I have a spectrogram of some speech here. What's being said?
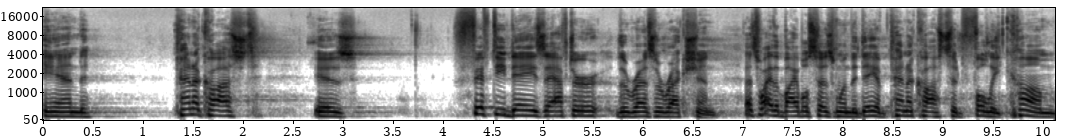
And Pentecost is 50 days after the resurrection. That's why the Bible says when the day of Pentecost had fully come,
